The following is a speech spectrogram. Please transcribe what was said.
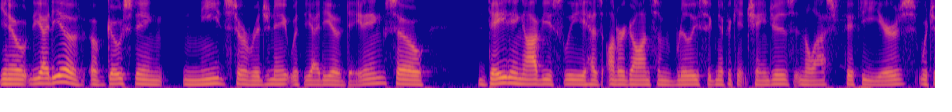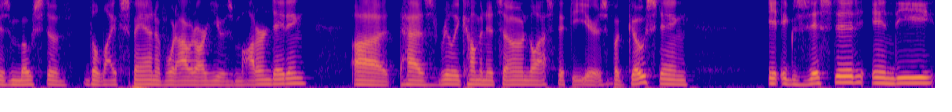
you know the idea of, of ghosting needs to originate with the idea of dating. So dating obviously has undergone some really significant changes in the last 50 years which is most of the lifespan of what i would argue is modern dating uh, has really come in its own the last 50 years. But ghosting, it existed in the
